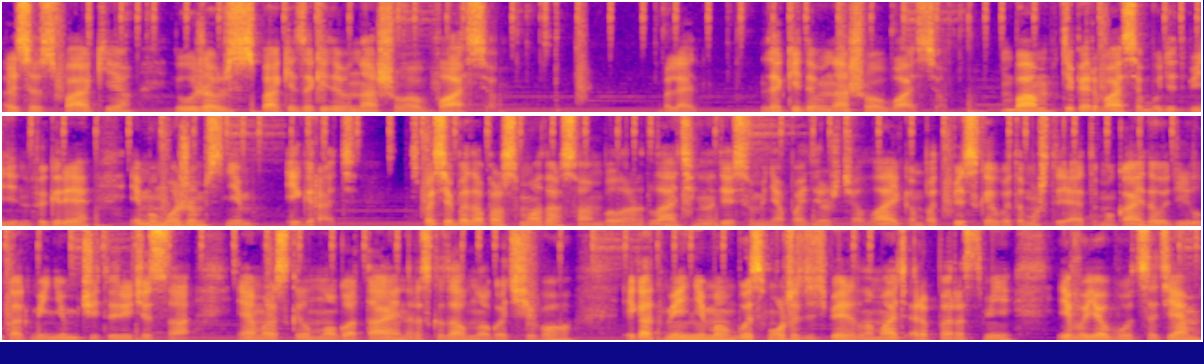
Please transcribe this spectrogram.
ресурс паки, и уже в ресурс паке закидываем нашего Васю блядь, закидываем нашего Васю. Бам, теперь Вася будет виден в игре, и мы можем с ним играть. Спасибо за просмотр, с вами был Redlighting, надеюсь вы меня поддержите лайком, подпиской, потому что я этому гайду уделил как минимум 4 часа. Я вам раскрыл много тайн, рассказал много чего, и как минимум вы сможете теперь ломать РП СМИ и выебываться тем,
